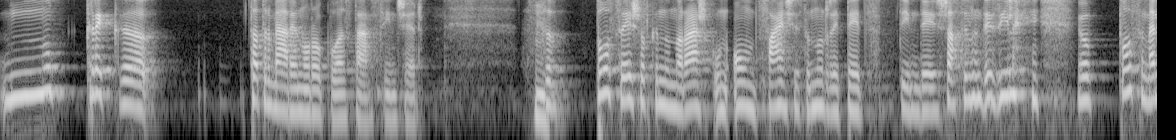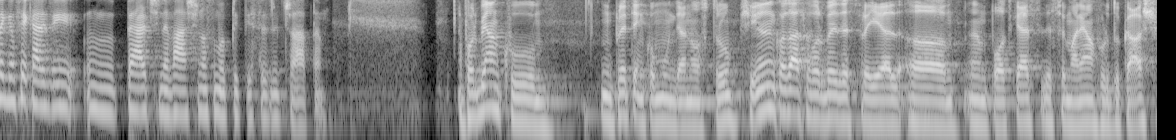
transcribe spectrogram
nu cred că toată lumea are norocul ăsta, sincer. Să hmm. poți să ieși oricând în oraș cu un om fain și să nu-l repeți timp de șase luni de zile. Eu pot să merg în fiecare zi uh, pe altcineva și nu o să mă plictisez niciodată. Vorbeam cu un prieten comun de-a nostru și încă o dată vorbesc despre el uh, în podcast, despre Marian Hurducaș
